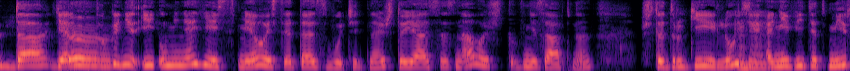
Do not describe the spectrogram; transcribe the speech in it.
Да, я только не... И у меня есть смелость это озвучить, знаешь, что я осознала, что внезапно, что другие люди, mm-hmm. они видят мир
